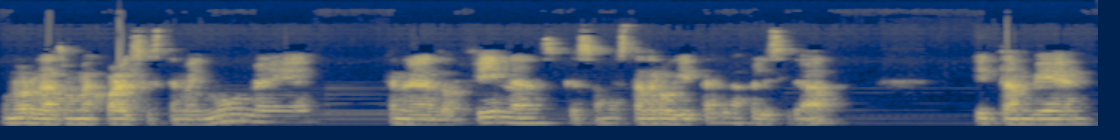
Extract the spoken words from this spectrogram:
Un orgasmo mejora el sistema inmune, genera endorfinas, que son esta droguita de la felicidad y también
